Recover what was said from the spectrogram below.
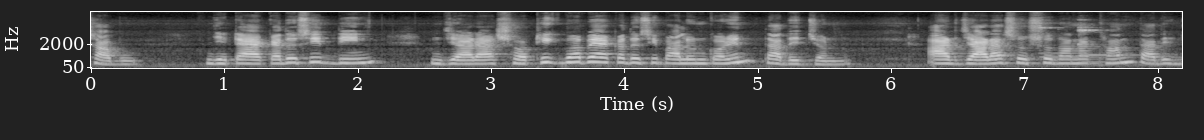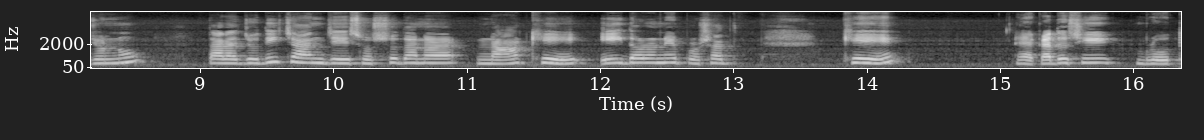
সাবু, যেটা একাদশীর দিন যারা সঠিকভাবে একাদশী পালন করেন তাদের জন্য। আর যারা শস্যদানা খান, তাদের জন্য তারা যদি চান যে শস্যদানা না খেয়ে এই ধরনের প্রসাদ খেয়ে একাদশী ব্রত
